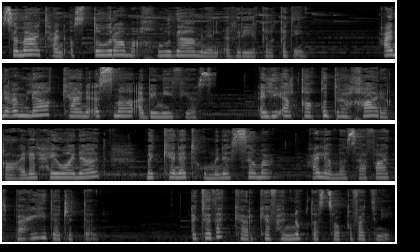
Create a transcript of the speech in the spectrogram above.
سمعت عن أسطورة مأخوذة من الإغريق القديم. عن عملاق كان اسمه أبيميثيوس اللي ألقى قدرة خارقة على الحيوانات مكنتهم من السمع على مسافات بعيدة جدا. أتذكر كيف هالنقطة استوقفتني.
